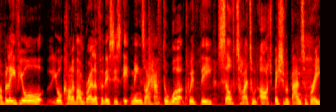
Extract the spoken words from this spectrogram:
I believe your your kind of umbrella for this is it means I have to work with the self-titled Archbishop of Banterbury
